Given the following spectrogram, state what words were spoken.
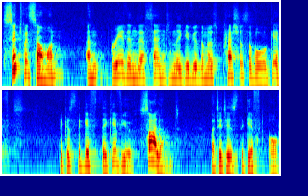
Sit with someone and breathe in their scent, and they give you the most precious of all gifts because the gift they give you, silent, but it is the gift of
